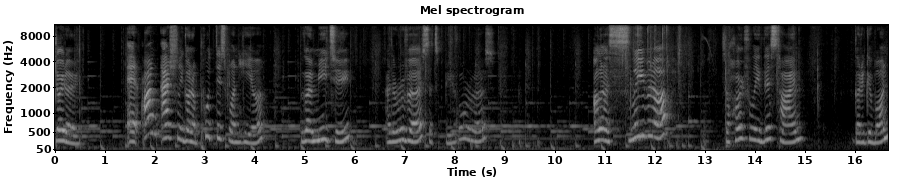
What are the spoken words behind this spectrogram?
Dodo. And I'm actually gonna put this one here. We got a Mewtwo as a reverse. That's a beautiful reverse. I'm gonna sleeve it up. So hopefully this time, got a good one.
